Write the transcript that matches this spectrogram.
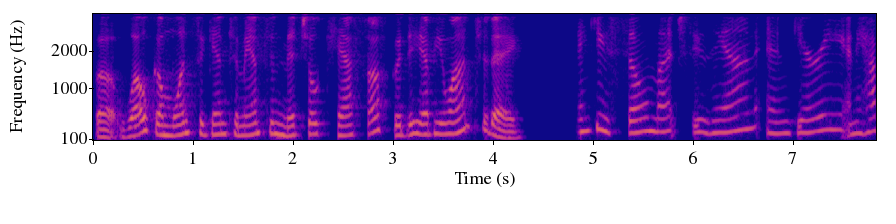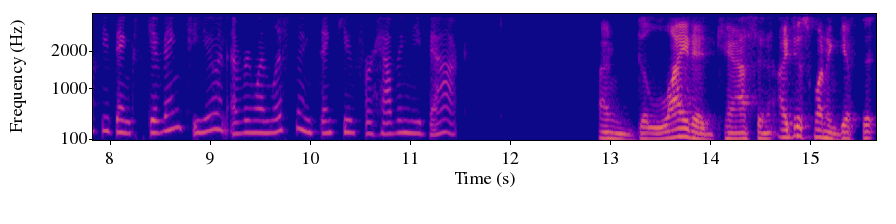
But welcome once again to Mantz and Mitchell Kass Huff. Good to have you on today. Thank you so much, Suzanne and Gary, and happy Thanksgiving to you and everyone listening. Thank you for having me back. I'm delighted, Kass, and I just want to get the,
